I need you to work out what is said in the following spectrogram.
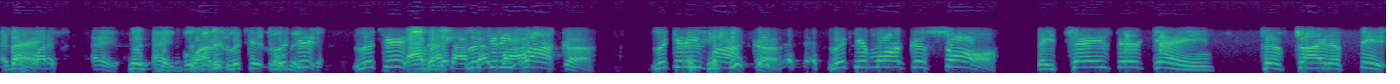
Hey, facts. they, hey, Look, hey, Why boo, look at look at look at Nah, That's how, look that's at why. Ibaka. Look at Ibaka. look at Marc Gasol. They changed their game to try to fit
